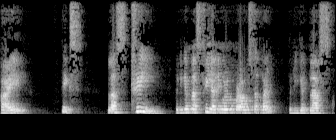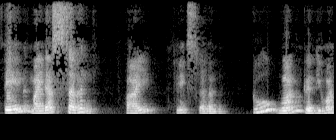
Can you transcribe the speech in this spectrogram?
ফাইভ ছিক্স প্লাছ থ্ৰী গতিকে প্লাছ থ্ৰী ইয়াতে কৰিব পৰা অৱস্থাত নাই। গতিকে plus ten minus seven five six seven two one twenty one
